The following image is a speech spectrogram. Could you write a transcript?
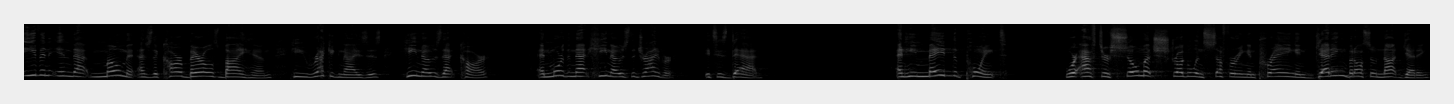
even in that moment, as the car barrels by him, he recognizes he knows that car. And more than that, he knows the driver. It's his dad. And he made the point where, after so much struggle and suffering and praying and getting, but also not getting,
